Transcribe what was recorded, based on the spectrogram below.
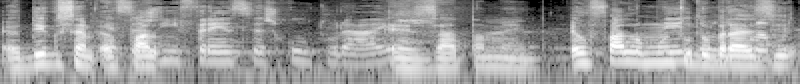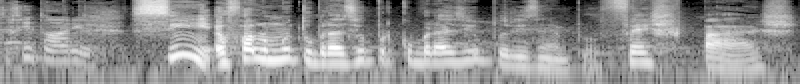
Eu digo sempre, Essas eu falo diferenças culturais. Exatamente. Eu falo muito do Brasil. Do território. Sim, eu falo muito do Brasil porque o Brasil, por exemplo, fez paz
